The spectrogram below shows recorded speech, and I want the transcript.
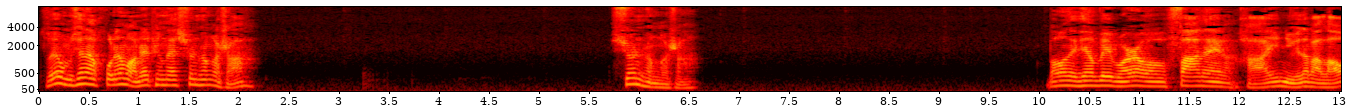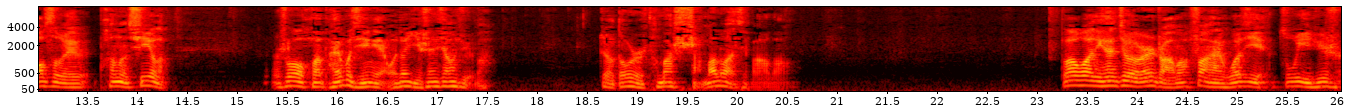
所以我们现在互联网这平台宣传个啥？宣传个啥？包括那天微博上发那个，哈，一女的把劳斯给碰了漆了，说我还赔不起你，我就以身相许吧。这都是他妈什么乱七八糟？包括你看，就有人找嘛，泛海国际租一居室。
